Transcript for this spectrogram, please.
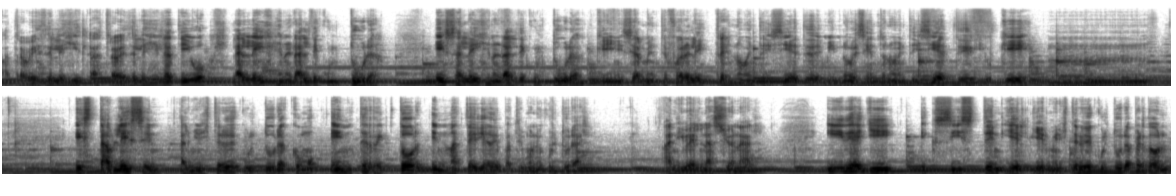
a, través del a través del legislativo la Ley General de Cultura, esa Ley General de Cultura, que inicialmente fue la Ley 397 de 1997, que mm, establecen al Ministerio de Cultura como ente rector en materia de patrimonio cultural a nivel nacional. Y de allí existen, y el, Ministerio de Cultura, perdón,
